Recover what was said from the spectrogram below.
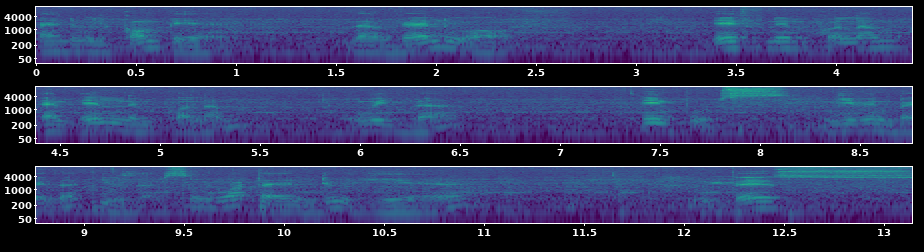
and we'll compare the value of f name column and l name column with the inputs given by the user. So what I'll do here this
